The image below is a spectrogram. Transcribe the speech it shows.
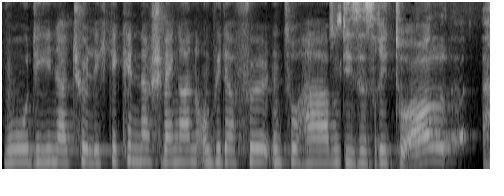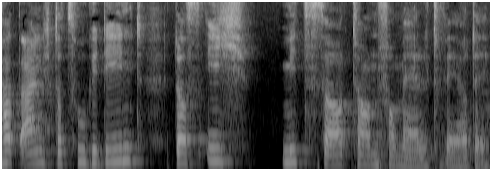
wo die natürlich die Kinder schwängern, um wieder Föten zu haben. Dieses Ritual hat eigentlich dazu gedient, dass ich mit Satan vermählt werde.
